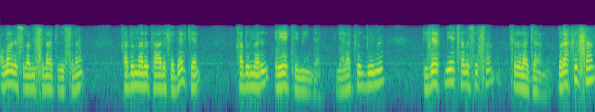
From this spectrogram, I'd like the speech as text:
Allah Resulü Aleyhisselatü Vesselam kadınları tarif ederken kadınların eye kemiğinden yaratıldığını düzeltmeye çalışırsan kırılacağını, bırakırsan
